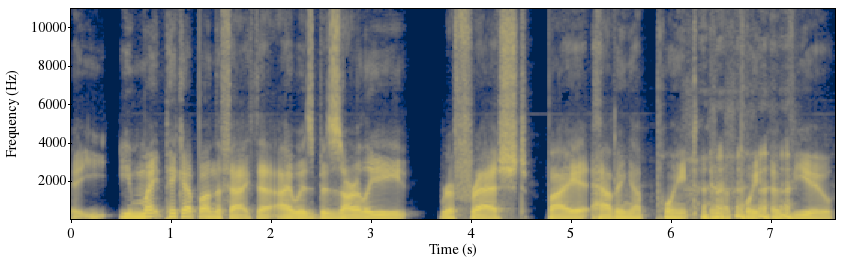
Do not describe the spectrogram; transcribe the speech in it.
you might pick up on the fact that I was bizarrely refreshed by having a point and a point of view,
